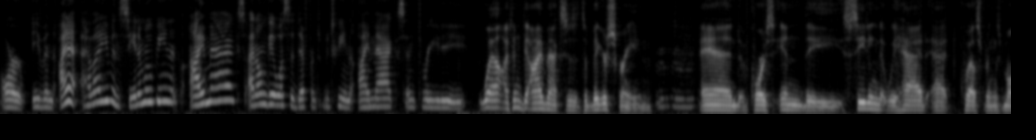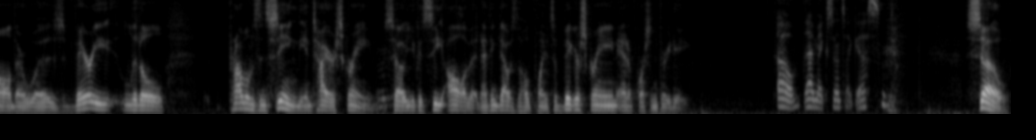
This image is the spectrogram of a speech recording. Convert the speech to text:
Or even I have I even seen a movie in IMAX? I don't get what's the difference between IMAX and 3D. Well, I think the IMAX is it's a bigger screen, mm-hmm. and of course, in the seating that we had at Quail Springs Mall, there was very little problems in seeing the entire screen, mm-hmm. so you could see all of it. And I think that was the whole point. It's a bigger screen, and of course, in 3D. Oh, that makes sense, I guess. So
